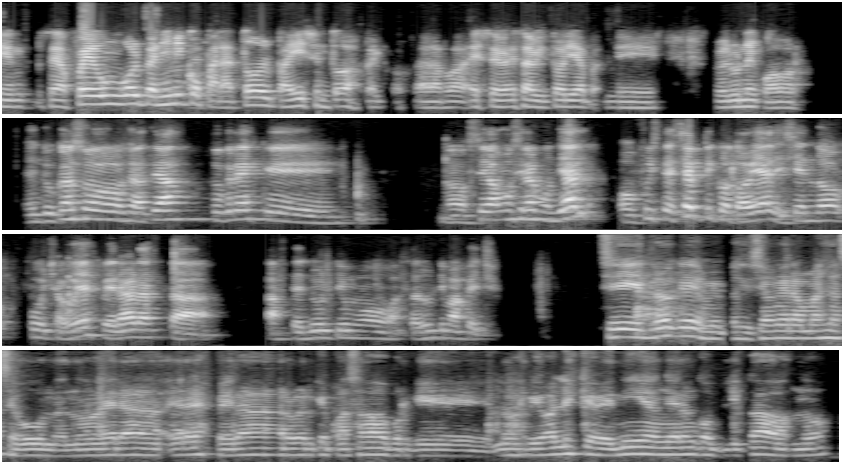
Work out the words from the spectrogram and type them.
O sea, fue un golpe anímico para todo el país en todo aspecto, la verdad, ese- esa victoria de Perú en Ecuador. En tu caso, Sebastián, ¿tú crees que nos íbamos a ir al Mundial o fuiste escéptico todavía diciendo, pucha, voy a esperar hasta, hasta el último, hasta la última fecha? Sí, creo que mi posición era más la segunda, ¿no? Era, era esperar, ver qué pasaba, porque los rivales que venían eran complicados, ¿no?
